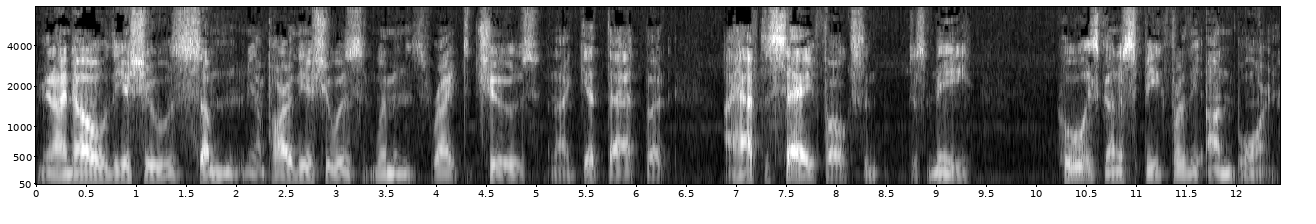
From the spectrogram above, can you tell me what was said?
I mean, I know the issue was some, you know, part of the issue is women's right to choose, and I get that, but I have to say, folks, and just me, who is going to speak for the unborn?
